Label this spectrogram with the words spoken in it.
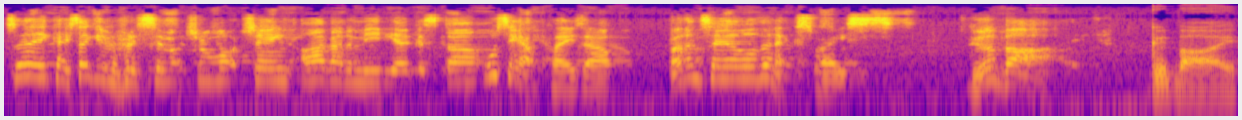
So in any case, thank you everybody so much for watching. I've had a mediocre start. We'll see how it plays out. But until the next race, goodbye. Goodbye.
